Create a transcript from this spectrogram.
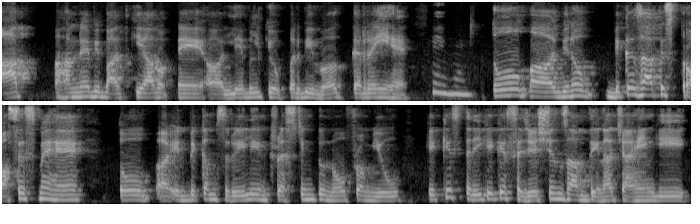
आप हमने भी बात की आप अपने लेबल uh, के ऊपर भी वर्क कर रही हैं। तो यू नो बिकॉज़ आप इस प्रोसेस में हैं तो it becomes really interesting to know from you कि किस तरीके के सजेशंस आप देना चाहेंगी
